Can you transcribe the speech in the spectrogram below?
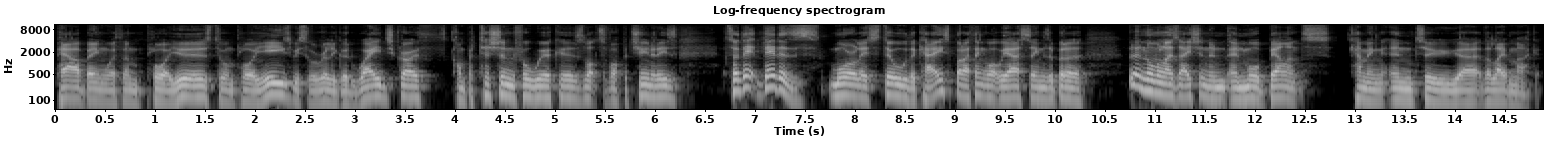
power being with employers to employees. We saw really good wage growth, competition for workers, lots of opportunities. So that that is more or less still the case. But I think what we are seeing is a bit of bit of normalisation and, and more balance coming into uh, the labour market.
